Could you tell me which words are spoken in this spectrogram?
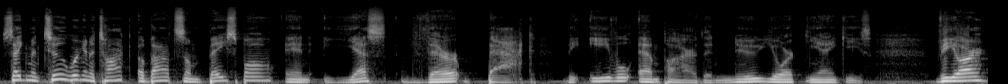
segment two, we're going to talk about some baseball. And yes, they're back. The evil empire, the New York Yankees. VR,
